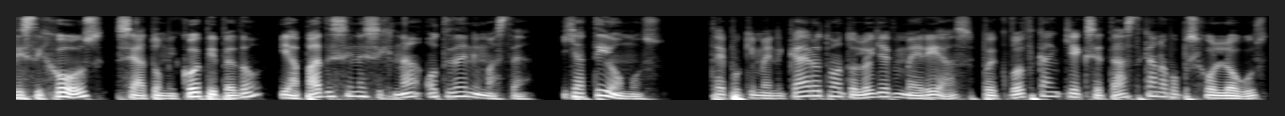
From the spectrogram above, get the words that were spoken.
Δυστυχώς, σε ατομικό επίπεδο, η απάντηση είναι συχνά ότι δεν είμαστε. Γιατί όμως, τα υποκειμενικά ερωτηματολόγια ευημερίας που εκδόθηκαν και εξετάστηκαν από ψυχολόγους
